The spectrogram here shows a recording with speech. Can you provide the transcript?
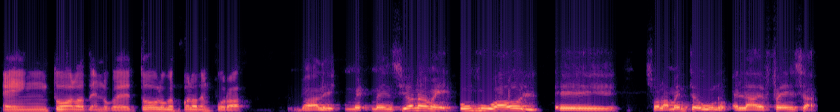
en, toda la, en lo que, todo lo que fue la temporada. Vale, mencióname un jugador, eh, solamente uno, en la defensa,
